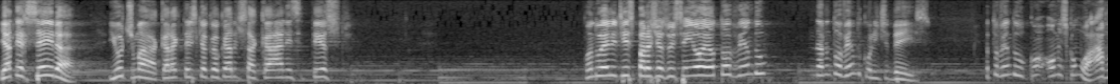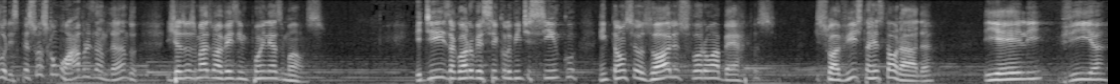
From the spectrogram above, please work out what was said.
E a terceira e última característica que eu quero destacar nesse texto. Quando ele diz para Jesus: Senhor, eu estou vendo ainda não estou vendo com nitidez. Eu estou vendo homens como árvores, pessoas como árvores andando. E Jesus mais uma vez impõe-lhe as mãos. E diz agora o versículo 25: Então seus olhos foram abertos, e sua vista restaurada, e ele via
